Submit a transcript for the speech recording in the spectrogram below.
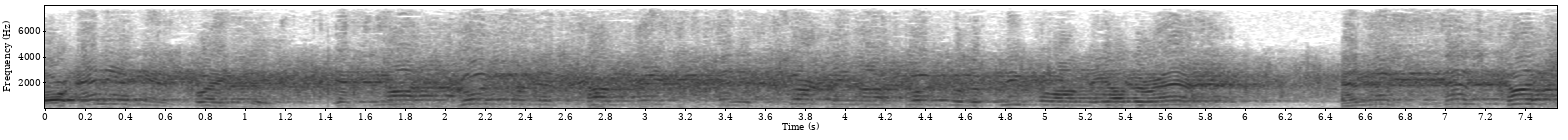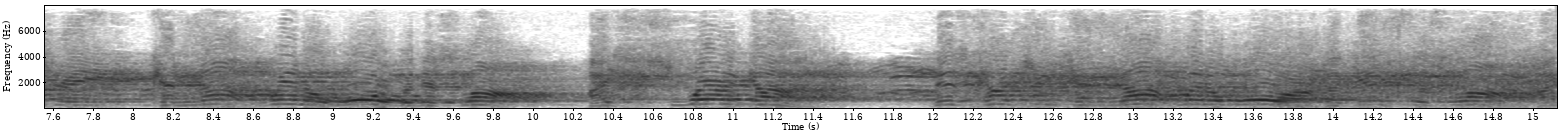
or any of these places. It's not good for this country, and it's certainly not good for the people on the other end. And this, this country cannot win a war with Islam. I swear to God, this country cannot win a war against Islam. I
